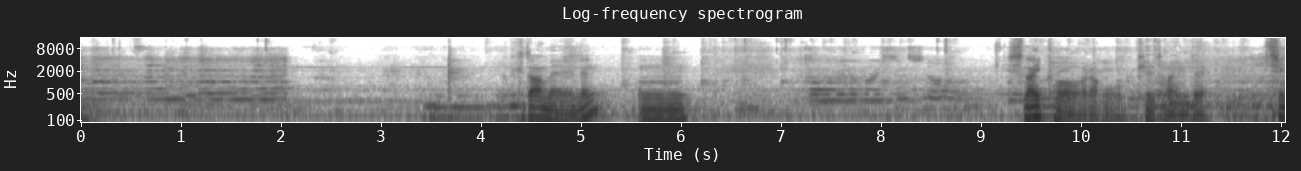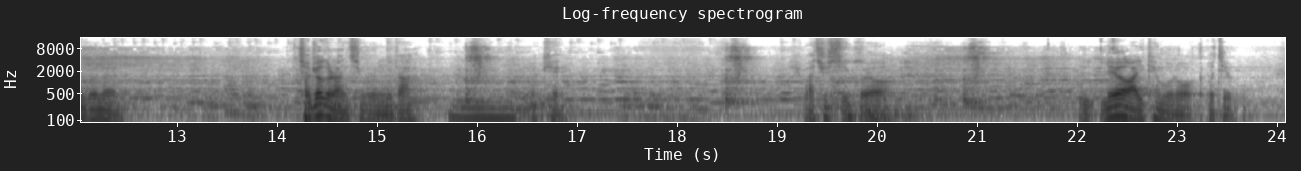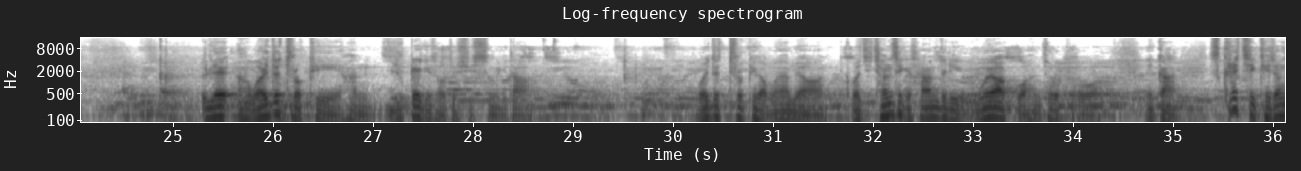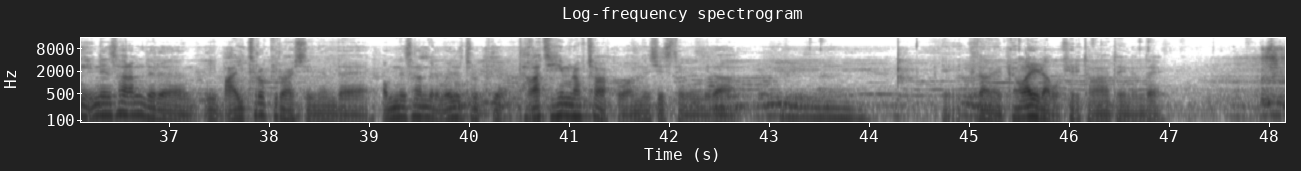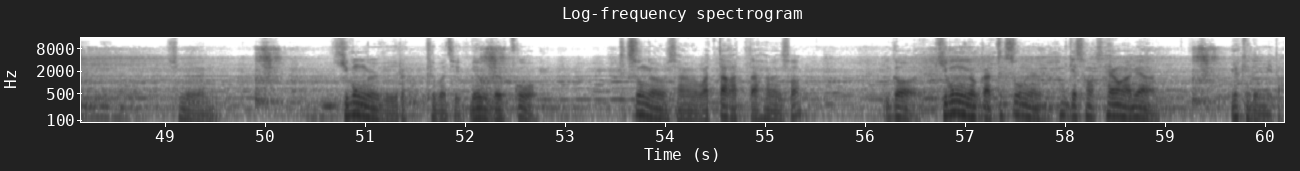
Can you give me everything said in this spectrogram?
그 다음에는 음, 스나이퍼라고 캐릭터가 있는데 이 친구는 저격을 하는 친구입니다. 이렇게 맞출 수 있고요. 레어 아이템으로 그 뭐지 레, 아, 월드 트로피 한 600에서 얻을 수 있습니다. 월드 트로피가 뭐냐면 그 뭐지 전 세계 사람들이 모여갖고 한 트로피로 그러니까 스크래치 계정이 있는 사람들은 이 마이 트로피로 할 수 있는데 없는 사람들은 월드 트로피 다 같이 힘을 합쳐갖고 얻는 시스템입니다. 예, 그 다음에 병아리라고 캐릭터가 하나 더 있는데 친구는 기본력이 이렇게 뭐지 매우 넓고 특수능력을 사용 왔다 갔다 하면서 이거 기본력과 특수능력을 함께 사, 사용하면 이렇게 됩니다.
